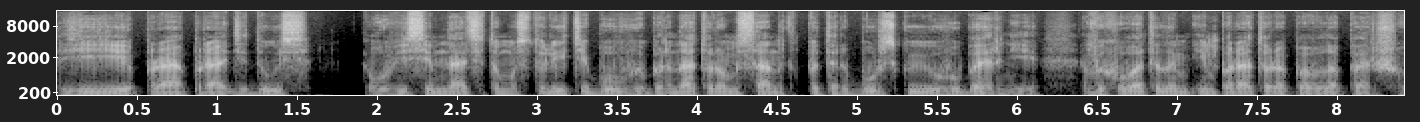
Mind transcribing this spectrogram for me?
Її прапрадідусь у XVIII столітті був губернатором Санкт Петербурзької губернії, вихователем імператора Павла І.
